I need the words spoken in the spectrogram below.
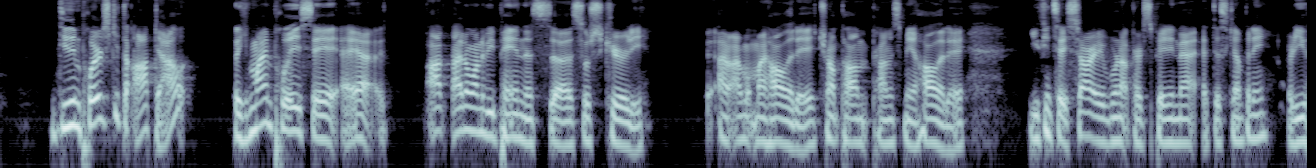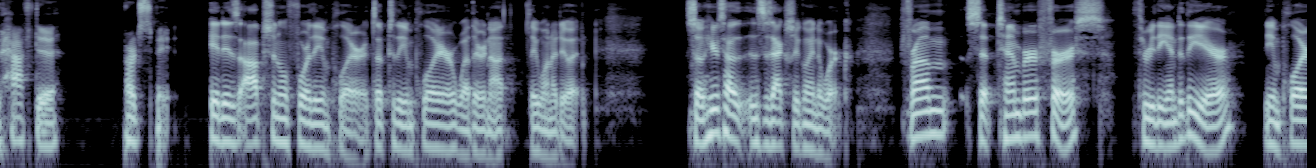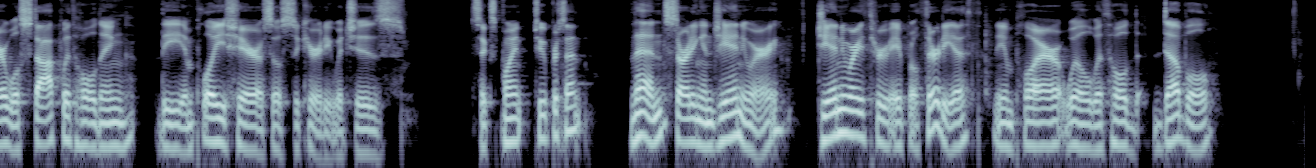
do employers get to opt out? Like, if my employees say, I, I don't want to be paying this uh, Social Security, I, I want my holiday. Trump prom- promised me a holiday. You can say, sorry, we're not participating in that at this company, or do you have to participate? It is optional for the employer. It's up to the employer whether or not they want to do it. So here's how this is actually going to work. From September 1st through the end of the year, the employer will stop withholding the employee share of Social Security, which is 6.2%. Then, starting in January, January through April 30th, the employer will withhold double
